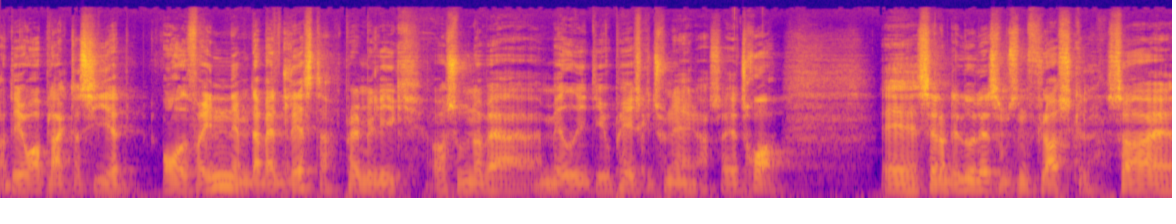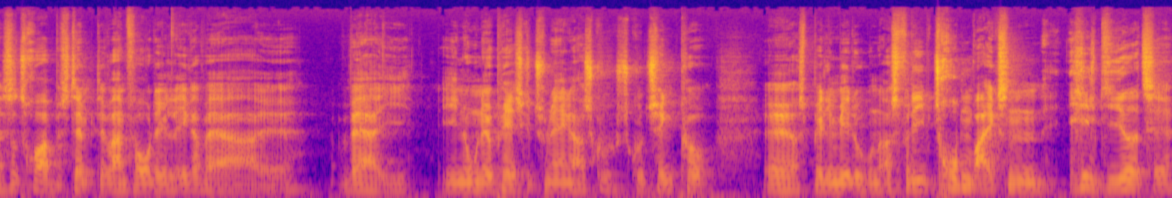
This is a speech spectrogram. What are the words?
og det er jo oplagt at sige, at året forinden, jamen, der vandt Leicester Premier League, også uden at være med i de europæiske turneringer. Så jeg tror, øh, selvom det lyder lidt som sådan en floskel, så, øh, så tror jeg bestemt, det var en fordel ikke at være, øh, være i, i nogle europæiske turneringer og skulle, skulle tænke på øh, at spille i midtugen. Også fordi truppen var ikke sådan helt gearet til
